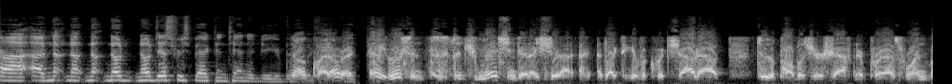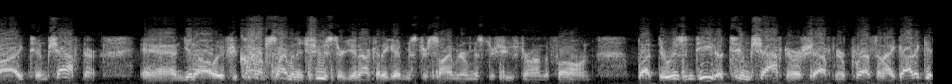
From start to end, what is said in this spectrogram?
uh, no, no, no, no, no disrespect intended to your. Publisher. No, quite all right. Hey, listen, since you mentioned it, I should I'd like to give a quick shout out to the publisher Schaffner Press, run by Tim Schaffner. And you know, if you call up Simon and Schuster, you're not going to get Mr. Simon or Mr. Schuster on the phone. But there is indeed a Tim Schaffner of Schaffner Press, and I got to get.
